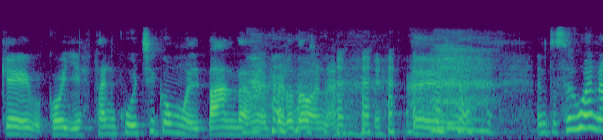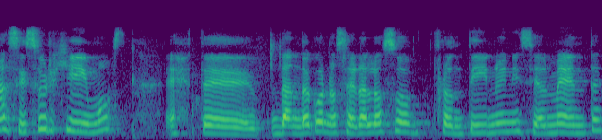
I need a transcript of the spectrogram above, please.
que, oye, es tan cuchi como el panda, me perdona. Este, entonces, bueno, así surgimos, este, dando a conocer al oso frontino inicialmente.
